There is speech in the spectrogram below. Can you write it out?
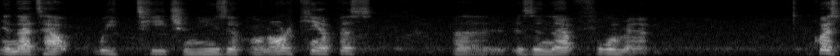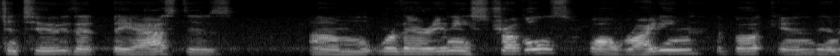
And that's how we teach and use it on our campus, uh, is in that format. Question two that they asked is, um, were there any struggles while writing the book, and then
